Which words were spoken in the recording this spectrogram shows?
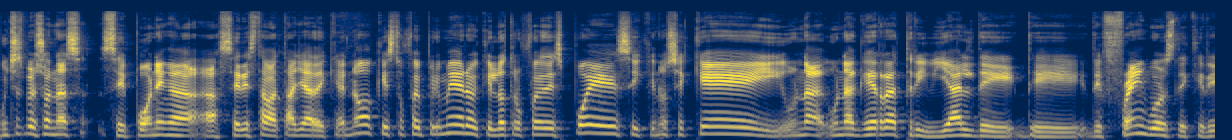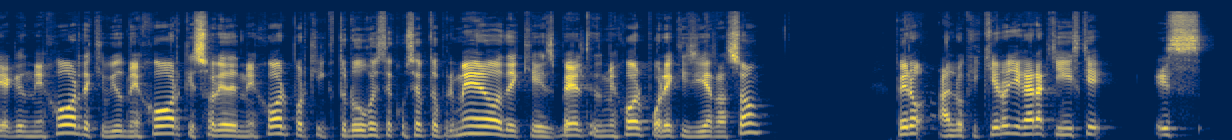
Muchas personas se ponen a hacer esta batalla de que no, que esto fue primero y que el otro fue después y que no sé qué, y una, guerra trivial de, frameworks, de que React es mejor, de que Vue es mejor, que Solid es mejor porque introdujo este concepto primero, de que Svelte es mejor por X y razón. Pero a lo que quiero llegar aquí es que es,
